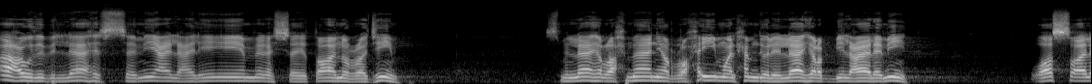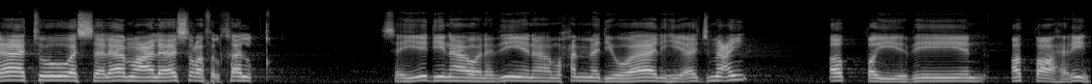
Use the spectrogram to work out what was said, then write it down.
أعوذ بالله السميع العليم من الشيطان الرجيم. بسم الله الرحمن الرحيم والحمد لله رب العالمين. والصلاة والسلام على أشرف الخلق سيدنا ونبينا محمد وآله أجمعين الطيبين الطاهرين.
